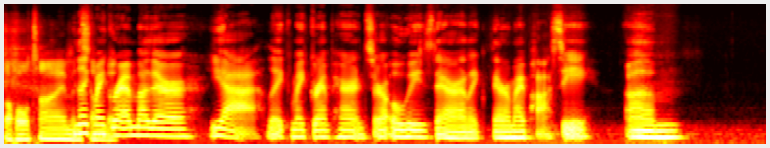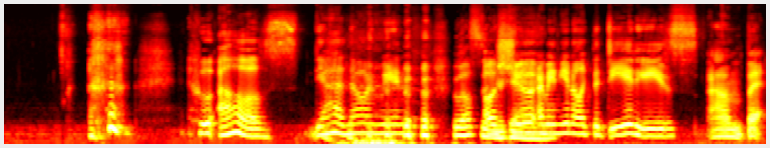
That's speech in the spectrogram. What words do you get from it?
the whole time? Like my that- grandmother yeah like my grandparents are always there like they're my posse um who else yeah no i mean Who else? Oh shoot gang? i mean you know like the deities um but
